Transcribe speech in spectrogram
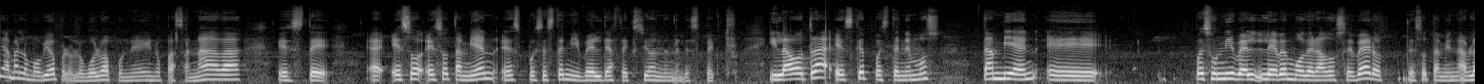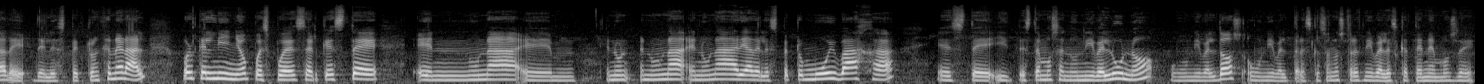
ya me lo movió, pero lo vuelvo a poner y no pasa nada. Este, eh, eso, eso también es pues este nivel de afección en el espectro. Y la otra es que pues tenemos también eh, pues un nivel leve, moderado, severo. De eso también habla del espectro en general, porque el niño pues puede ser que esté en una, em, en, un, en, una, en una área del espectro muy baja, este, y estemos en un nivel 1, o un nivel 2 o un nivel 3, que son los tres niveles que tenemos de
